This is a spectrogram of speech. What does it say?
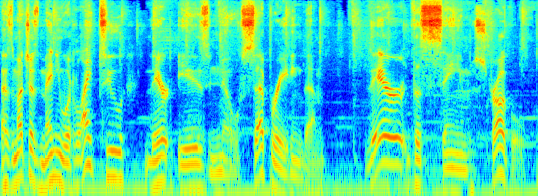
As much as many would like to, there is no separating them. They're the same struggle.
